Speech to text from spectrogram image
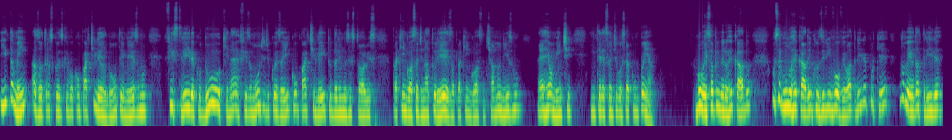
E também as outras coisas que eu vou compartilhando. Ontem mesmo fiz trilha com o Duque, né? Fiz um monte de coisa aí, compartilhei tudo ali nos stories para quem gosta de natureza, para quem gosta de xamanismo é realmente interessante você acompanhar. Bom, esse é o primeiro recado. O segundo recado, inclusive, envolveu a trilha, porque no meio da trilha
